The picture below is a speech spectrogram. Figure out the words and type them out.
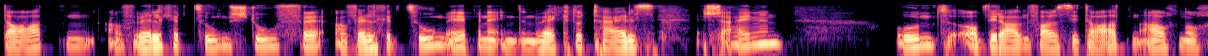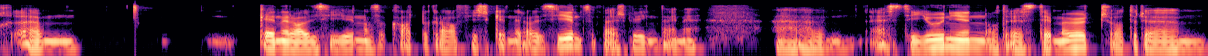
Daten auf welcher Zoom-Stufe, auf welcher Zoom-Ebene in den Vektorteils erscheinen und ob wir allenfalls die Daten auch noch ähm, generalisieren, also kartografisch generalisieren, zum Beispiel irgendeine ähm, ST-Union oder ST-Merge oder ähm,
